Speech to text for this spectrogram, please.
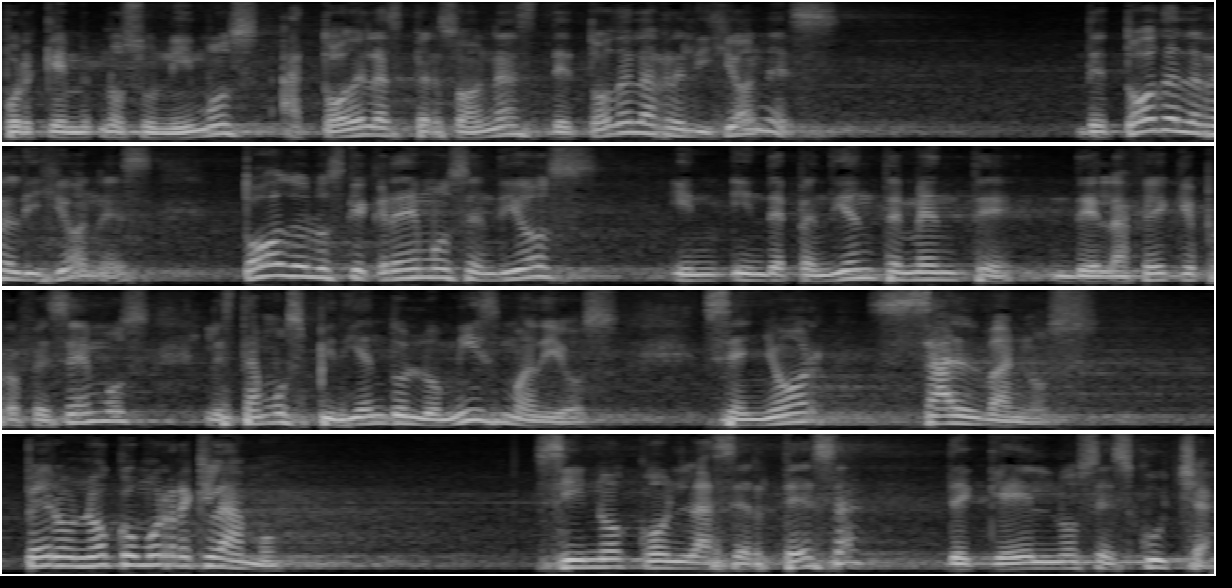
porque nos unimos a todas las personas de todas las religiones, de todas las religiones, todos los que creemos en Dios, independientemente de la fe que profesemos, le estamos pidiendo lo mismo a Dios. Señor, sálvanos, pero no como reclamo, sino con la certeza de que Él nos escucha,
